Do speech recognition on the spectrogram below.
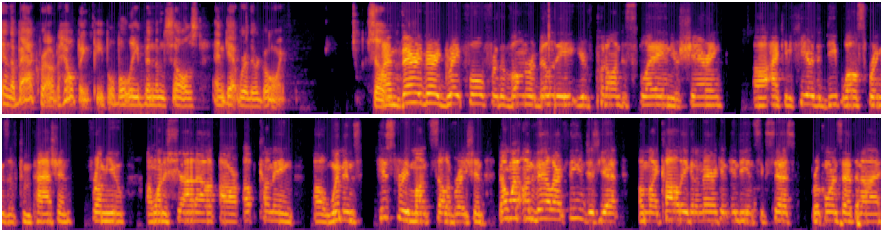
in the background helping people believe in themselves and get where they're going. So I'm very, very grateful for the vulnerability you've put on display and your sharing. Uh, I can hear the deep well springs of compassion from you. I want to shout out our upcoming uh, Women's History Month celebration. Don't want to unveil our theme just yet. Uh, my colleague in American Indian Success, Brooke Hornseth, and I,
